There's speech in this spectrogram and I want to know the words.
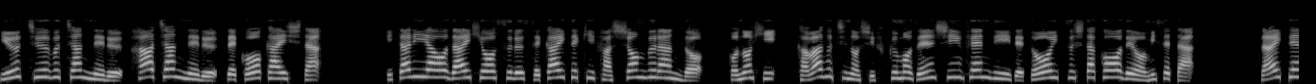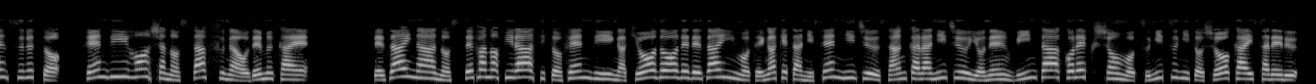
YouTube チャンネル、ハーチャンネルで公開した。イタリアを代表する世界的ファッションブランド。この日、川口の私服も全身フェンディで統一したコーデを見せた。来店すると、フェンディ本社のスタッフがお出迎え。デザイナーのステファノ・ピラーティとフェンディが共同でデザインを手掛けた2023から24年ウィンターコレクションを次々と紹介される。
